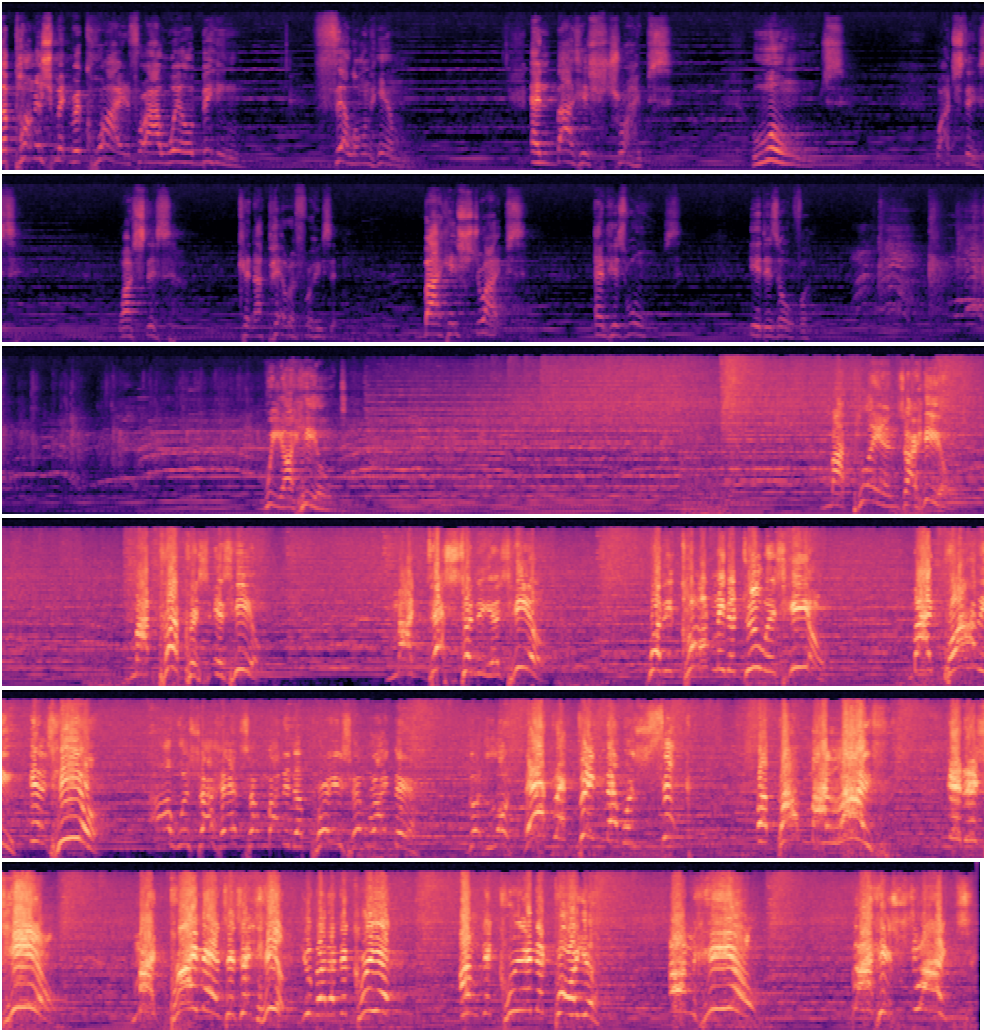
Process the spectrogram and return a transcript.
The punishment required for our well being fell on him. And by his stripes, wounds, watch this, watch this. Can I paraphrase it? By his stripes and his wounds, it is over. we are healed. My plans are healed. My purpose is healed. My destiny is healed. What he called me to do is healed. My body is healed. I wish I had somebody to praise him right there. Good Lord. Everything that was sick about my life, it is healed. My finances is healed. You better decree it. I'm decreeing it for you. I'm healed by his stripes,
